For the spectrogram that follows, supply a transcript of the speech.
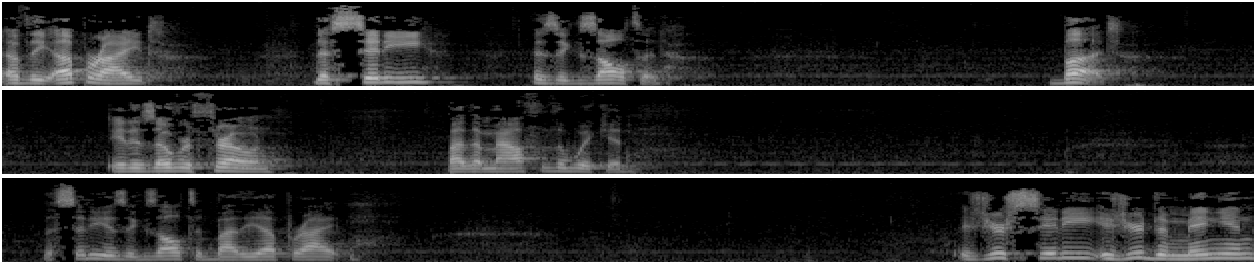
of the upright, the city is exalted, but it is overthrown by the mouth of the wicked. The city is exalted by the upright. Is your city, is your dominion,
